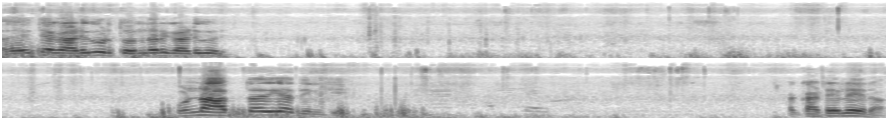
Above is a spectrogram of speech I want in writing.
అదైతే అడుగురు తొందరగా అడుగురు. కుండ ఆపుతుంది కదా దీనికి? కట్టలేరా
